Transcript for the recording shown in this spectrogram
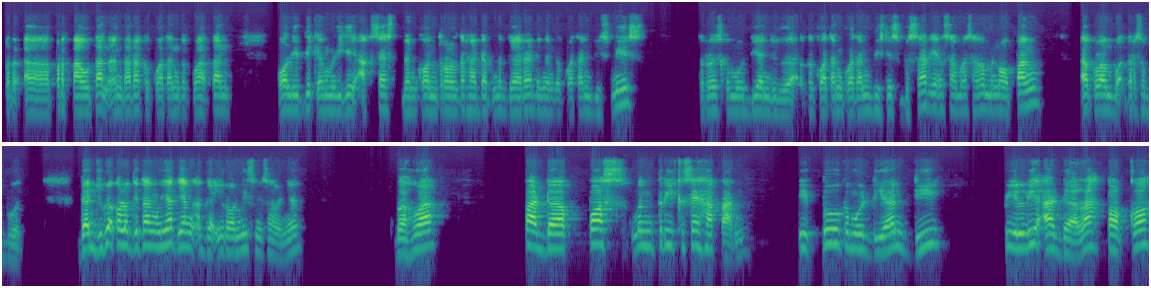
per, uh, pertautan antara kekuatan-kekuatan politik yang memiliki akses dan kontrol terhadap negara dengan kekuatan bisnis, terus kemudian juga kekuatan-kekuatan bisnis besar yang sama-sama menopang uh, kelompok tersebut. Dan juga kalau kita melihat yang agak ironis misalnya, bahwa pada pos Menteri Kesehatan itu kemudian dipilih adalah tokoh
